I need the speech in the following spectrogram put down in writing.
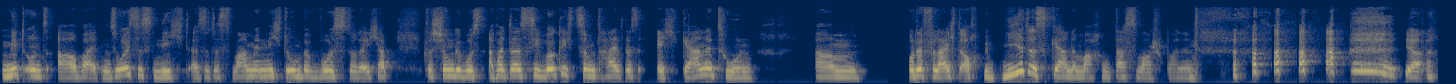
mit uns arbeiten. So ist es nicht. Also das war mir nicht unbewusst oder ich habe das schon gewusst. Aber dass sie wirklich zum Teil das echt gerne tun ähm, oder vielleicht auch mit mir das gerne machen, das war spannend. ja,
